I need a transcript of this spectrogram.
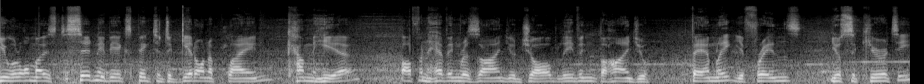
You will almost certainly be expected to get on a plane, come here, often having resigned your job, leaving behind your family, your friends, your security.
